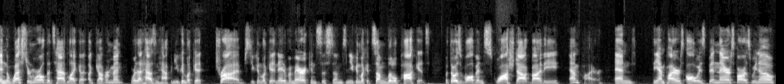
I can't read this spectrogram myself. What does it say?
in the Western world that's had like a, a government where that hasn't happened. You can look at tribes, you can look at Native American systems, and you can look at some little pockets, but those have all been squashed out by the empire. And the empire's always been there as far as we know,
